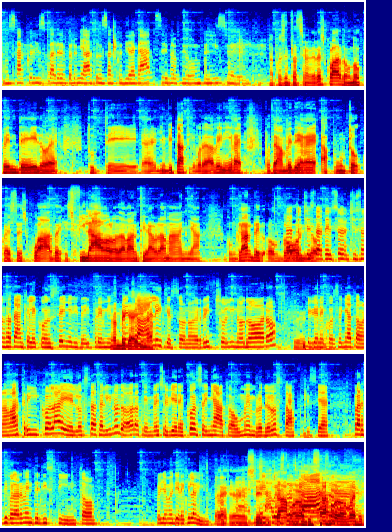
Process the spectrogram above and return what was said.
Un sacco di squadre premiate, un sacco di ragazzi, proprio un bellissimo evento. la presentazione delle squadre, un open day dove tutti eh, gli invitati che volevano venire potevano vedere appunto queste squadre che sfilavano davanti in aula magna con grande orgoglio. c'è state- so- ci sono state anche le consegne di dei premi Grande speciali gaina. che sono il ricciolino d'oro Sì. che viene consegnato a una matricola e lo statalino d'oro che invece viene consegnato a un membro dello staff che si è particolarmente distinto. Vogliamo dire chi l'ha vinto? Eh, eh, Eh, sì, questo diciamolo, caso diciamolo,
